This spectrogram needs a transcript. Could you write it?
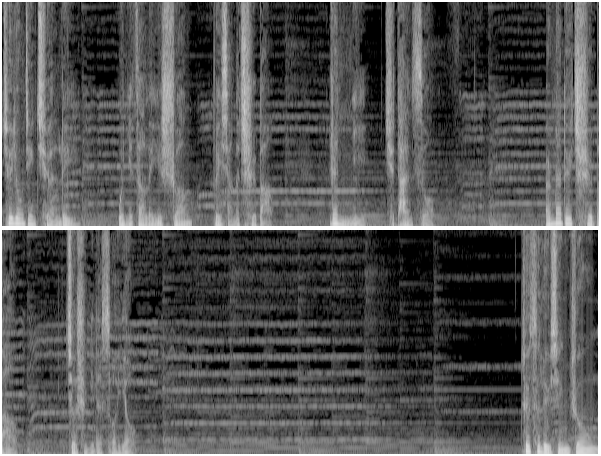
却用尽全力为你造了一双飞翔的翅膀，任你去探索。而那对翅膀，就是你的所有。这次旅行中，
